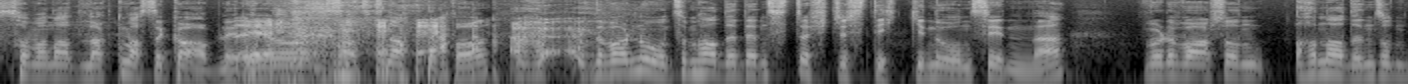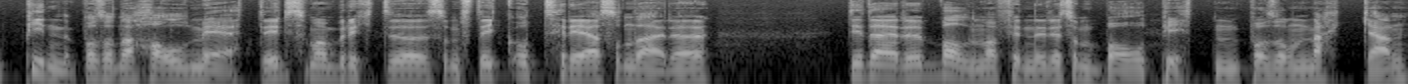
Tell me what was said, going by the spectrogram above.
som han hadde lagt masse kabler i og satt knapper på. Det var noen som hadde den største stikken noensinne. Hvor det var sånn Han hadde en sånn pinne på sånn en halv meter som han brukte som stikk, og tre sånne derre De der ballene man finner i sånn ballpitten på sånn Mækkern.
